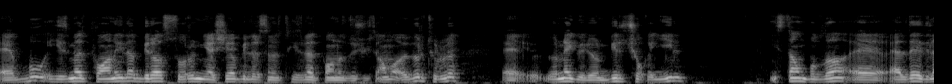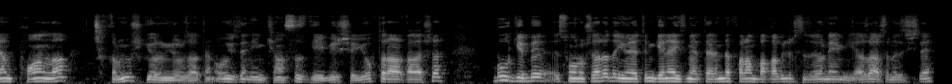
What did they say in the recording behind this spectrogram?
e, bu hizmet puanıyla biraz sorun yaşayabilirsiniz hizmet puanınız düşükse ama öbür türlü e, örnek veriyorum birçok il İstanbul'da e, elde edilen puanla çıkılmış görünüyor zaten. O yüzden imkansız diye bir şey yoktur arkadaşlar. Bu gibi sonuçlara da yönetim genel hizmetlerinde falan bakabilirsiniz. Örneğin yazarsınız işte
